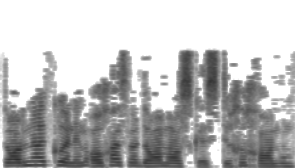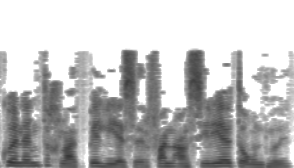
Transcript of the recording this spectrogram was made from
Daarna het koning Ogas naar Damaskus toegegaan om koning te glad beleeser van Assyrië te ontmoet.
